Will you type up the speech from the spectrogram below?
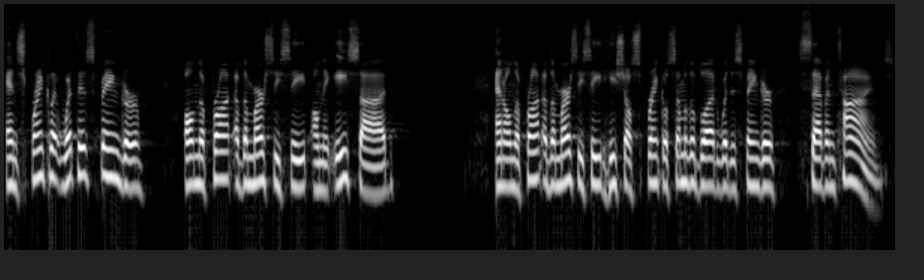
and sprinkle it with his finger on the front of the mercy seat on the east side. And on the front of the mercy seat, he shall sprinkle some of the blood with his finger seven times.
